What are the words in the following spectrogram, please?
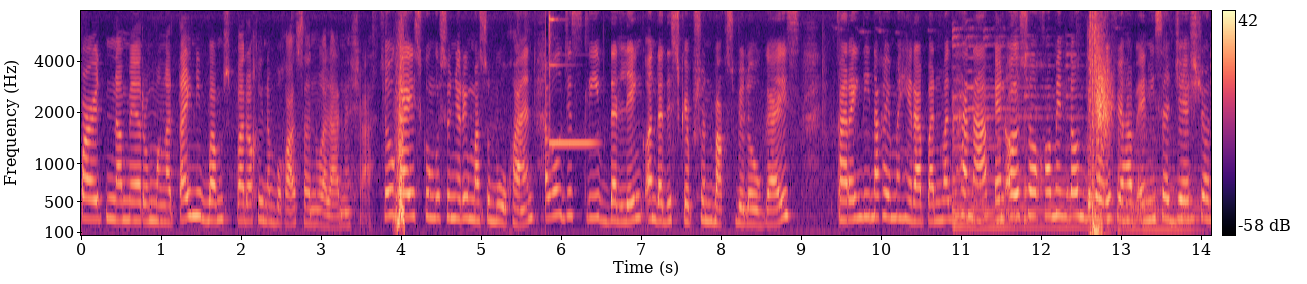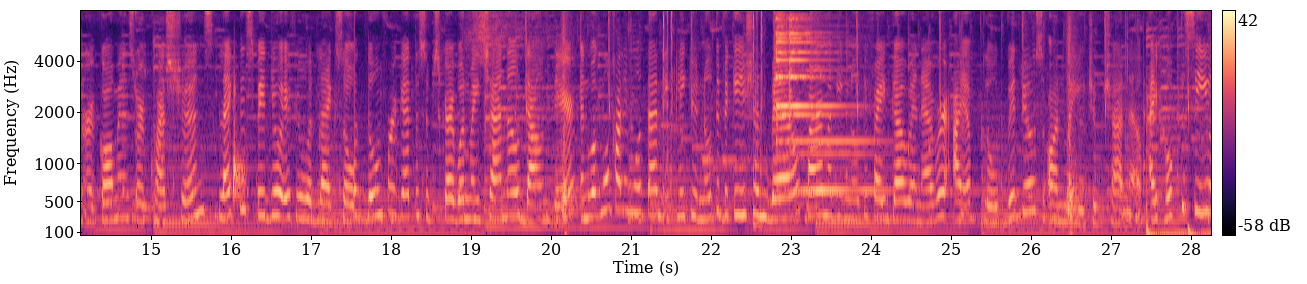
part na merong mga tiny bumps para kinabukasan wala na siya. So guys, kung gusto niyo rin masubukan, I will just leave the link on the description box below, guys para hindi na kayo mahirapan maghanap. And also, comment down below if you have any suggestion or comments or questions. Like this video if you would like so. Don't forget to subscribe on my channel down there. And wag mong kalimutan i-click yung notification bell para maging notified ka whenever I upload videos on my YouTube channel. I hope to see you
